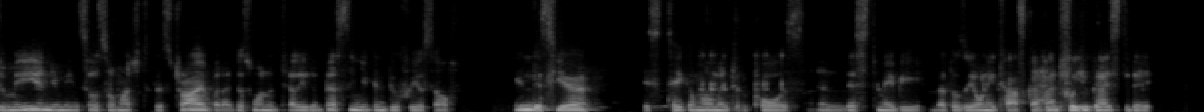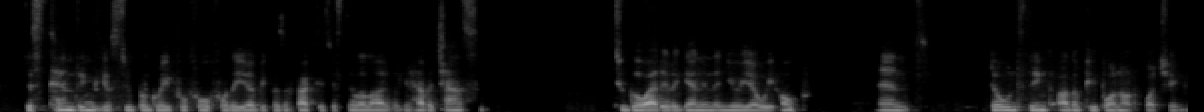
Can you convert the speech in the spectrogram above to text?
to me and you mean so, so much to this tribe. But I just want to tell you the best thing you can do for yourself in this year is take a moment and pause and list maybe that was the only task I had for you guys today. Just 10 things you're super grateful for for the year because the fact is you're still alive and you have a chance to go at it again in the new year, we hope. And don't think other people are not watching.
